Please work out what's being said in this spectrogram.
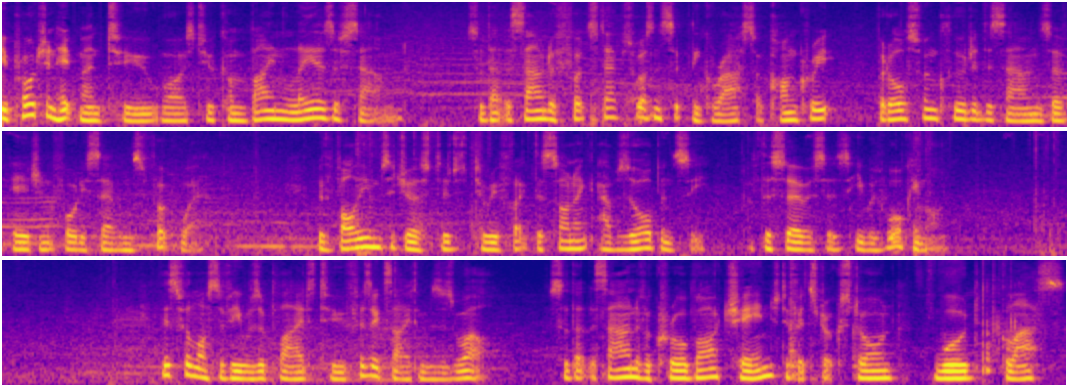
The approach in Hitman 2 was to combine layers of sound so that the sound of footsteps wasn't simply grass or concrete but also included the sounds of Agent 47's footwear, with volumes adjusted to reflect the sonic absorbency of the surfaces he was walking on. This philosophy was applied to physics items as well, so that the sound of a crowbar changed if it struck stone, wood, glass,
